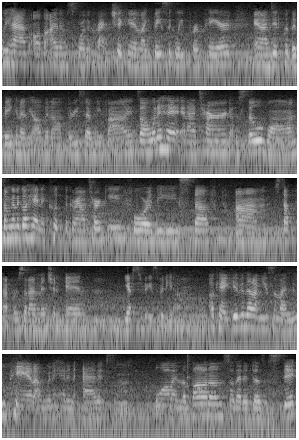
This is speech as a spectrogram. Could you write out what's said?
We have all the items for the cracked chicken like basically prepared and I did put the bacon in the oven on 375 so I went ahead and I turned the stove on. So I'm gonna go ahead and cook the ground turkey for the stuffed um, stuffed peppers that I mentioned in yesterday's video. Okay given that I'm using my new pan I went ahead and added some oil in the bottom so that it doesn't stick.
